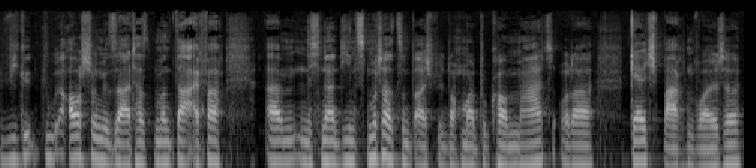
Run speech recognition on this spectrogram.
wie du auch schon gesagt hast, man da einfach ähm, nicht Nadines Mutter zum Beispiel nochmal bekommen hat oder Geld sparen wollte.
